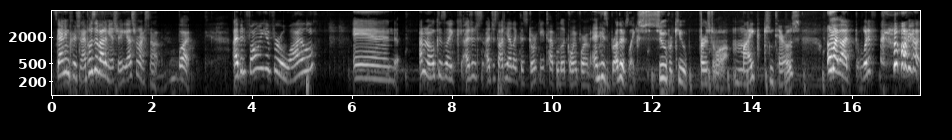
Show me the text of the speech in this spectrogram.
this guy named Christian. I posted about him yesterday. He asked for my snap, but I've been following him for a while, and I don't know, cause like I just I just thought he had like this dorky type of look going for him, and his brother's like super cute. First of all, Mike Quinteros. Oh my god, what if? oh my god,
